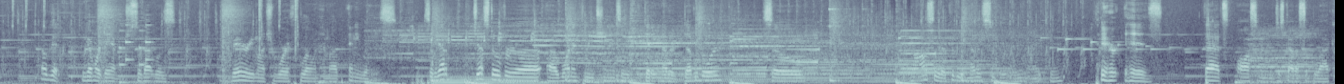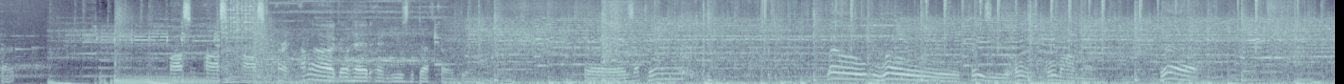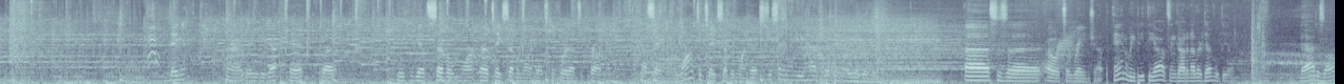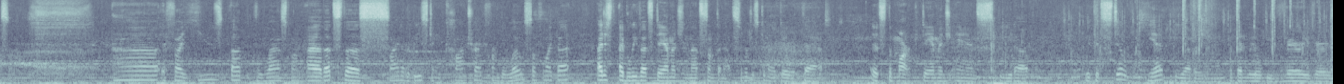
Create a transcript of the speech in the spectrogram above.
Oh good, we got more damage, so that was very much worth blowing him up anyways. So we got just over a, a 1 in 3 chance of getting another Devil Door. So... Well, honestly, there could be another secret room. There is! That's awesome, we just got us a Black Heart. Awesome, awesome, awesome. Alright, I'm gonna go ahead and use the death card here. Cause I. Whoa, whoa, crazy. Hold, hold on man. Yeah. Dang it. Alright, we got hit, but we can get several more, uh, take several more hits before that's a problem. Not saying we want to take several more hits, just saying we have a little bit more. Uh, this is a, oh, it's a range up. And we beat the odds and got another devil deal. That is awesome. Uh, if I use up the last one, uh, that's the Sign of the Beast and Contract from Below, something like that. I just, I believe that's damage and that's something else, so we're just gonna go with that. It's the mark, damage and speed up. We could still get the other one, but then we will be very, very weak.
